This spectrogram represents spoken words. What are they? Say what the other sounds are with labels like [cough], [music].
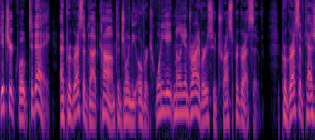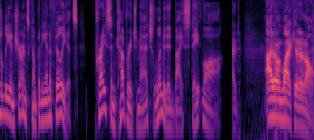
Get your quote today at progressive.com to join the over 28 million drivers who trust Progressive. Progressive Casualty Insurance Company and Affiliates. Price and coverage match limited by state law. I don't like it at all.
